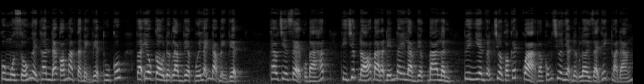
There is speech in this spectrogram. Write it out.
cùng một số người thân đã có mặt tại bệnh viện Thu Cúc và yêu cầu được làm việc với lãnh đạo bệnh viện. Theo chia sẻ của bà H, thì trước đó bà đã đến đây làm việc 3 lần tuy nhiên vẫn chưa có kết quả và cũng chưa nhận được lời giải thích thỏa đáng.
